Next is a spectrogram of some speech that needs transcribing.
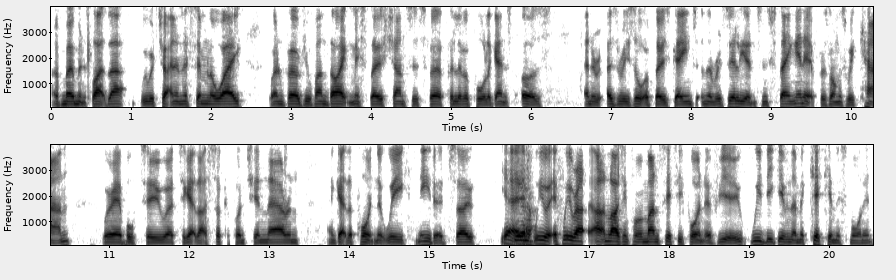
of moments like that. We were chatting in a similar way when Virgil van Dijk missed those chances for, for Liverpool against us. And as a result of those games and the resilience and staying in it for as long as we can, we're able to uh, to get that sucker punch in there and, and get the point that we needed. So yeah, yeah, if we were if we were analysing from a Man City point of view, we'd be giving them a kick in this morning.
